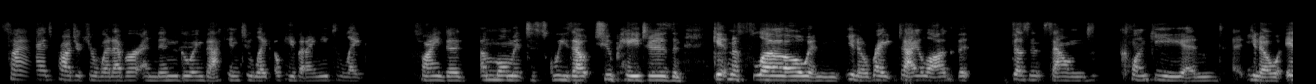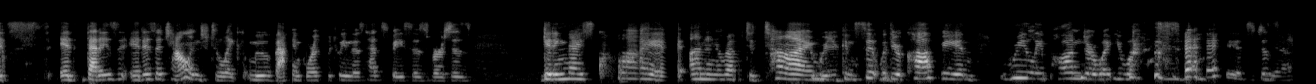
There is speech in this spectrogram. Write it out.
science project or whatever, and then going back into like, okay, but I need to like find a, a moment to squeeze out two pages and get in a flow and, you know, write dialogue that doesn't sound clunky and you know it's it that is it is a challenge to like move back and forth between those headspaces versus getting nice quiet uninterrupted time where you can sit with your coffee and really ponder what you want to say. It's just Yeah.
